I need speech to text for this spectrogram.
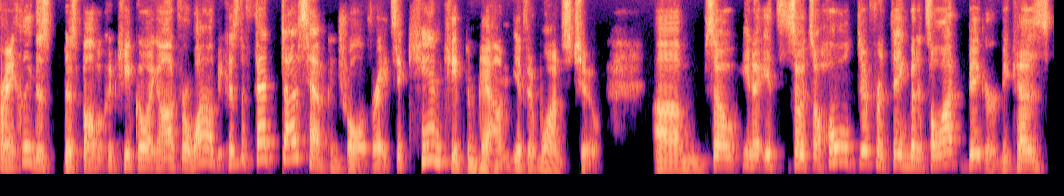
frankly, this this bubble could keep going on for a while because the Fed does have control of rates. It can keep them down mm-hmm. if it wants to. Um, so you know, it's so it's a whole different thing, but it's a lot bigger because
